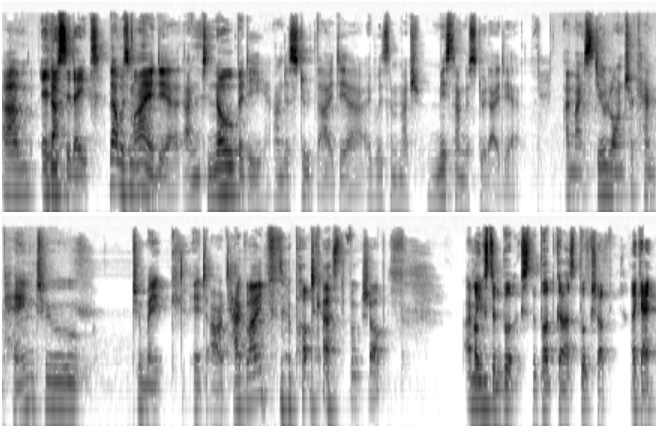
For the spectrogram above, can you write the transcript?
Um, elucidate? That was my idea, and nobody understood the idea. It was a much misunderstood idea. I might still launch a campaign to to make it our tagline, the podcast bookshop. I mean, Hoxton Books, the podcast bookshop. Okay.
